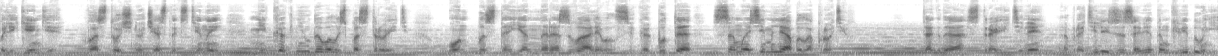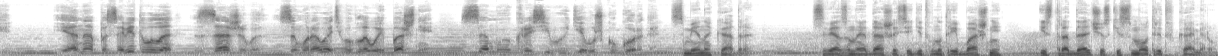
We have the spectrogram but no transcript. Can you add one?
По легенде, восточный участок стены никак не удавалось построить. Он постоянно разваливался, как будто сама земля была против. Тогда строители обратились за советом к ведунье, и она посоветовала заживо замуровать в угловой башне самую красивую девушку города. Смена кадра. Связанная Даша сидит внутри башни и страдальчески смотрит в камеру.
